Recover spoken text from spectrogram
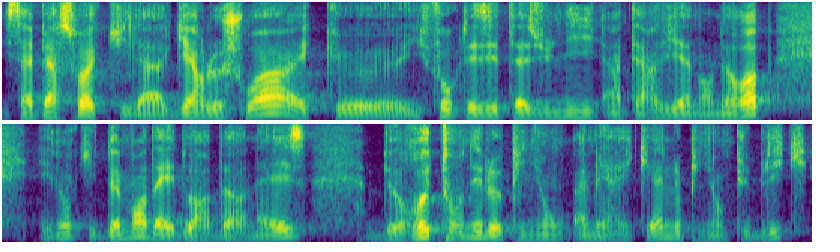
s'aperçoit qu'il a guère le choix et qu'il faut que les États-Unis interviennent en Europe. Et donc il demande à Edward Bernays de retourner l'opinion américaine, l'opinion publique,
